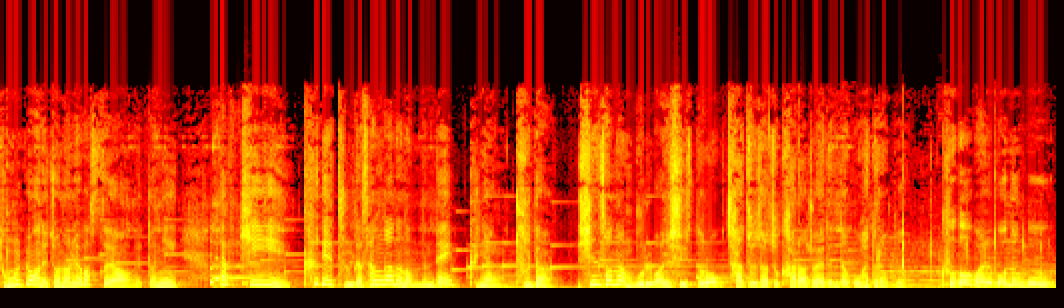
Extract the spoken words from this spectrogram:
동물병원에 전화를 해봤어요. 그랬더니 딱히 크게 둘 다 상관은 없는데 그냥 둘 다 신선한 물을 마실 수 있도록 자주자주 갈아줘야 된다고 하더라고요. 그거 말고는 뭐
